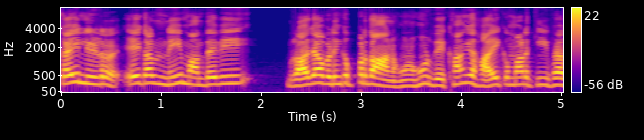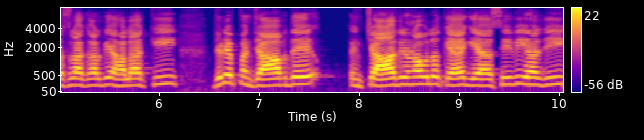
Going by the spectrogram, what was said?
ਕਈ ਲੀਡਰ ਇਹ ਗੱਲ ਨਹੀਂ ਮੰਨਦੇ ਵੀ ਰਾਜਾ ਵੜਿੰਗ ਪ੍ਰਧਾਨ ਹੁਣ। ਹੁਣ ਵੇਖਾਂਗੇ ਹਾਈ ਕਮਾਂਡ ਕੀ ਫੈਸਲਾ ਕਰਦੀ ਹੈ। ਹਾਲਾਂਕਿ ਜਿਹੜੇ ਪੰਜਾਬ ਦੇ ਇੰਚਾਰਜ ਨੇ ਉਹਨਾਂ ਵੱਲੋਂ ਕਿਹਾ ਗਿਆ ਸੀ ਵੀ ਹਜੀ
